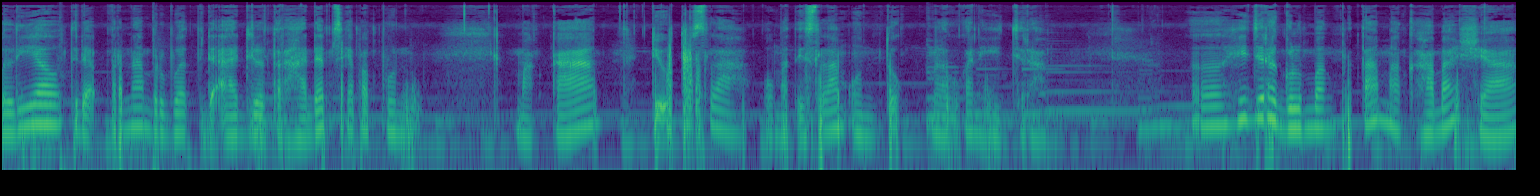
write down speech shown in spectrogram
beliau tidak pernah berbuat tidak adil terhadap siapa pun. Maka diutuslah umat Islam untuk melakukan hijrah. Uh, hijrah gelombang pertama ke Habasyah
